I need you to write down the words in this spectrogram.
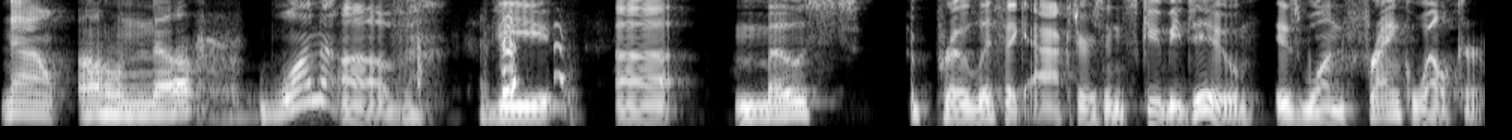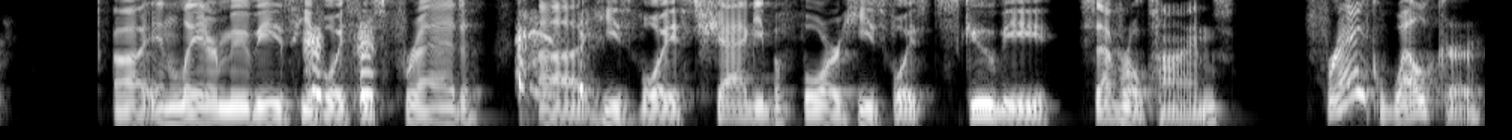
Now, Oh no! one of the uh, most prolific actors in Scooby Doo is one Frank Welker. Uh, in later movies, he voices Fred. Uh, he's voiced Shaggy before. He's voiced Scooby several times. Frank Welker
